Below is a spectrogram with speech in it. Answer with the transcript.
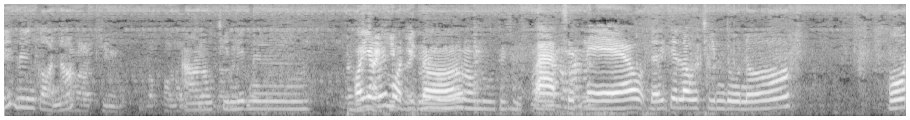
นิดนึงก่อนเนาะเอาลองชิมนิดนึงอ๋อยังไม่หมดอีกเหรอลองดูสิสิปาดเสร็จแล้ว เดี๋ยวจะลองชิมดูเนาะหมด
